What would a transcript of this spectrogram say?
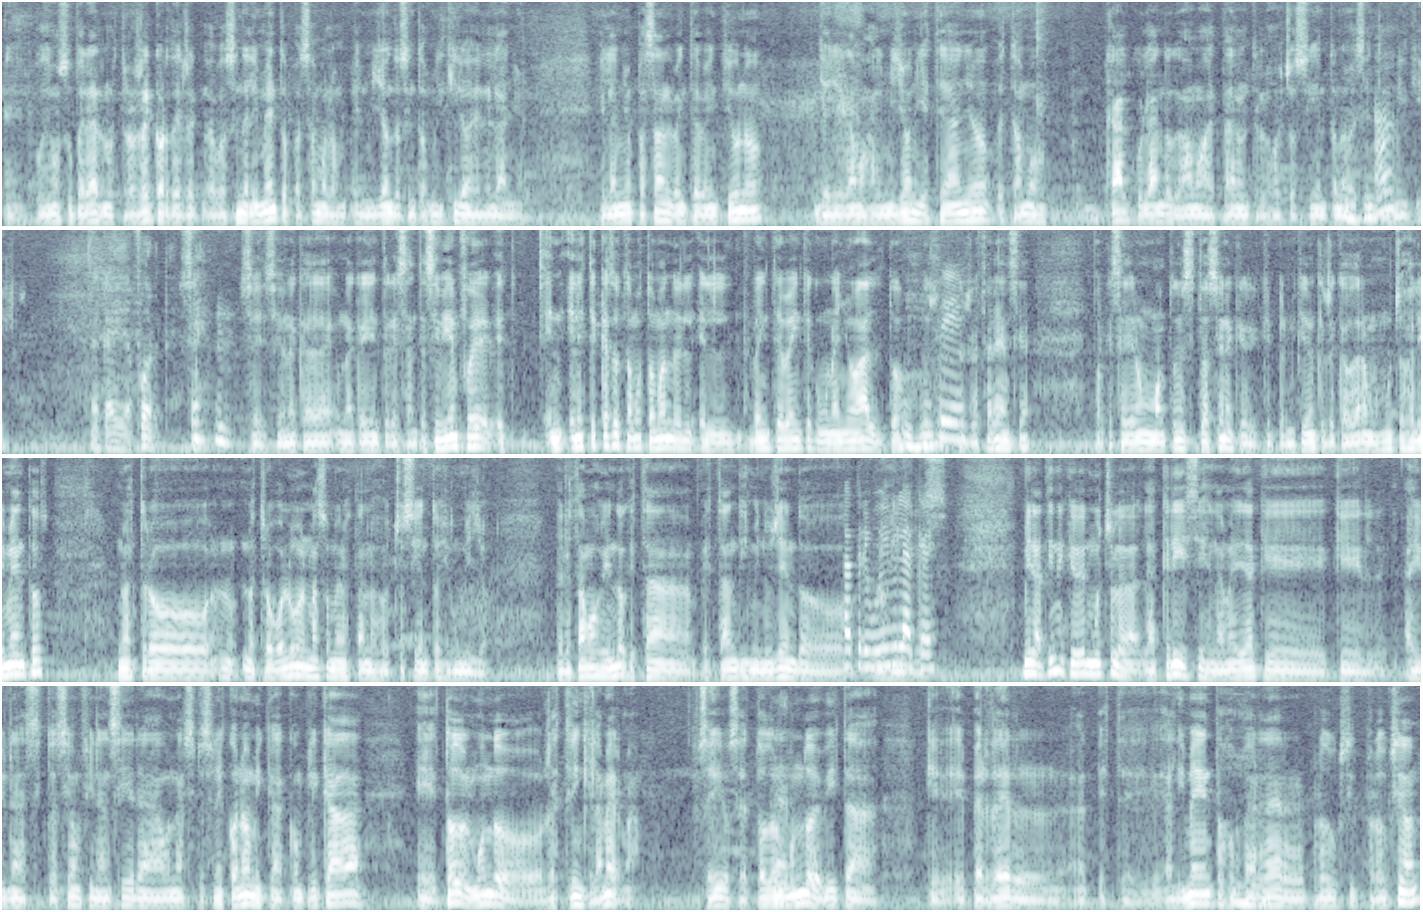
eh, pudimos superar nuestro récord de recaudación de alimentos, pasamos los, el millón doscientos mil kilos en el año. El año pasado, en el 2021, ya llegamos al millón y este año estamos calculando que vamos a estar entre los 800 900 mil kilos. Una caída fuerte. Sí, sí, sí, una caída, una caída interesante. Si bien fue, en, en este caso estamos tomando el, el 2020 como un año alto de, re- Sí. de referencia, porque se dieron un montón de situaciones que, que permitieron que recaudáramos muchos alimentos. Nuestro, nuestro volumen más o menos está en los 800 y un millón. Pero estamos viendo que está, están disminuyendo. los ¿Atribuible a qué? Mira, tiene que ver mucho la, la crisis en la medida que, que el- hay una situación financiera, una situación económica complicada, eh, todo el mundo restringe la merma. ¿sí? O sea, todo el Claro. mundo evita que, eh, perder este, alimentos o perder produc- producción,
